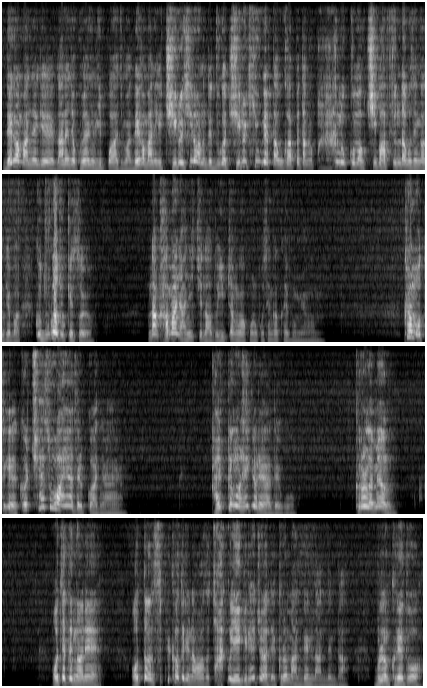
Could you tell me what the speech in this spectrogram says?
내가 만약에 나는 이제 고양이를 이뻐하지만 내가 만약에 쥐를 싫어하는데 누가 쥐를 키우겠다고 그 앞에다가 팍 놓고 막 쥐 밥 준다고 생각해봐. 그거 누가 좋겠어요? 난 가만히 안 있지 나도 입장 바꿔놓고 생각해 보면. 그럼 어떻게 해? 그걸 최소화해야 될 거 아니야. 갈등을 해결해야 되고. 그러려면 어쨌든 간에 어떤 스피커들이 나와서 자꾸 얘기를 해줘야 돼. 그러면 안 된다, 안 된다. 물론 그래도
